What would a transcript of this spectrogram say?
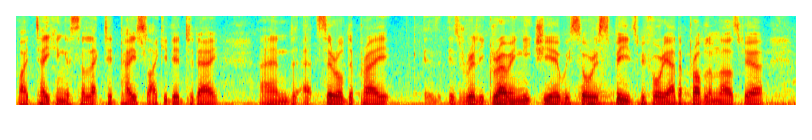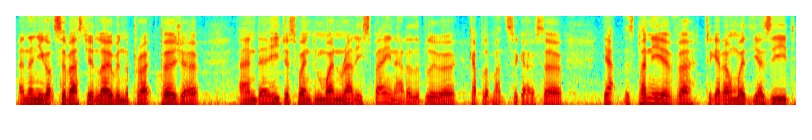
by taking a selected pace like he did today, and uh, Cyril Despres is, is, really growing each year. We saw his speeds before he had a problem last year, and then you got Sébastien Loeb in the Pro- Peugeot, and uh, he just went and won Rally Spain out of the blue a couple of months ago. So yeah, there's plenty of uh, to get on with. Yazeed,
